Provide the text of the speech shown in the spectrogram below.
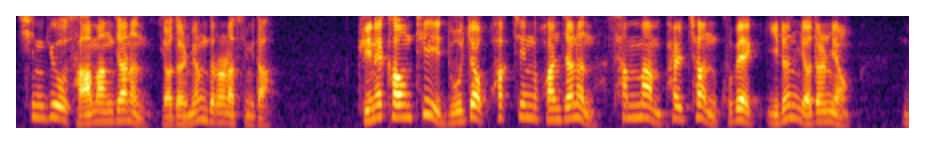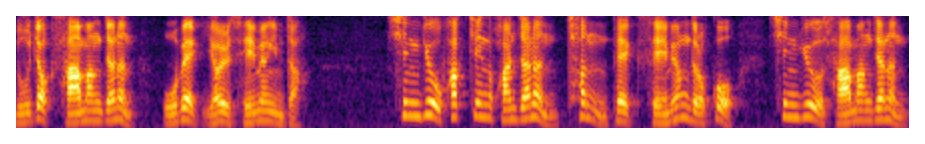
신규 사망자는 8명 늘어났습니다. 귀네 카운티 누적 확진 환자는 38,978명, 누적 사망자는 513명입니다. 신규 확진 환자는 1,103명 늘었고 신규 사망자는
